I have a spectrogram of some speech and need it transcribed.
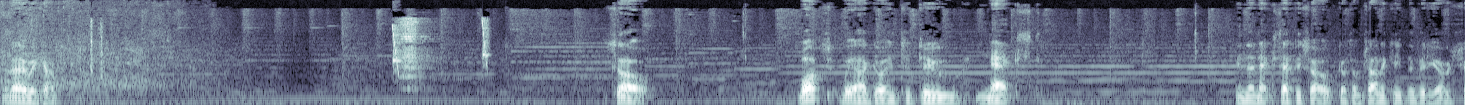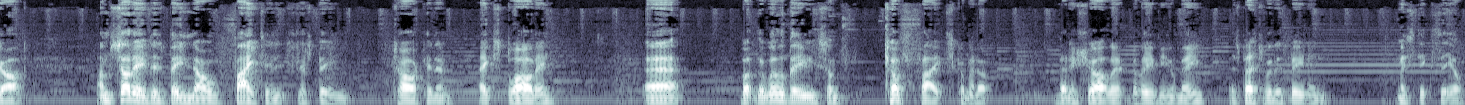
So there we go. So, what we are going to do next, in the next episode, because I'm trying to keep the video short, I'm sorry there's been no fighting, it's just been talking and exploring. Uh, but there will be some tough fights coming up very shortly, believe you me, especially with us being in Mystic Seal.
